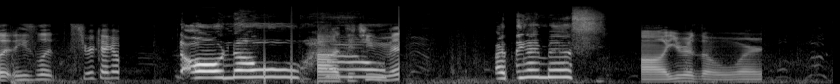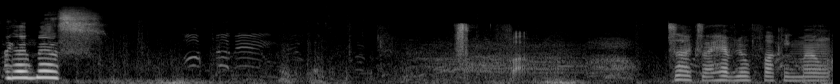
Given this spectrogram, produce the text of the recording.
Lit, he's lit. Strick, I got. Oh no! Uh, did you miss? I think I miss. Oh, you're the worst. I think I miss. Fuck. Sucks, I have no fucking mount.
